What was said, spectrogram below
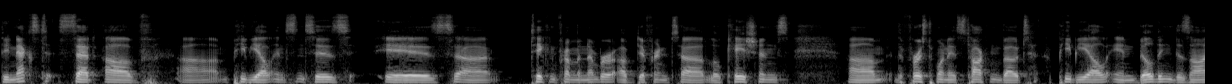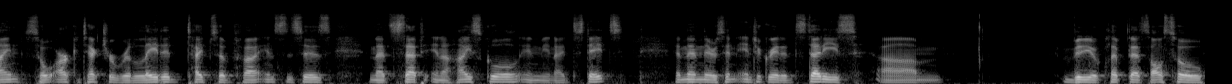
The next set of um, PBL instances is uh, taken from a number of different uh, locations. Um, the first one is talking about PBL in building design, so architecture related types of uh, instances, and that's set in a high school in the United States. And then there's an integrated studies um, video clip that's also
